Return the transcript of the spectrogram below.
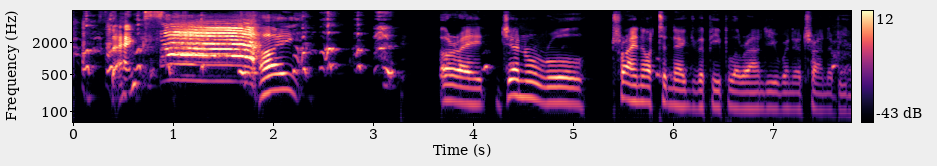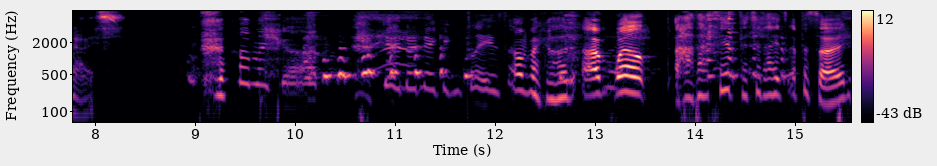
thanks. I. All right. General rule: try not to neg the people around you when you're trying to be nice. oh my god. Yeah, no negging, please. Oh my god. Um, well, ah, that's it for today's episode.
